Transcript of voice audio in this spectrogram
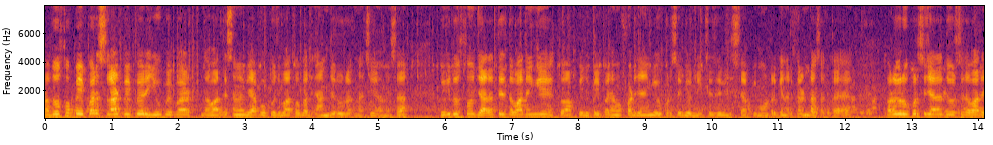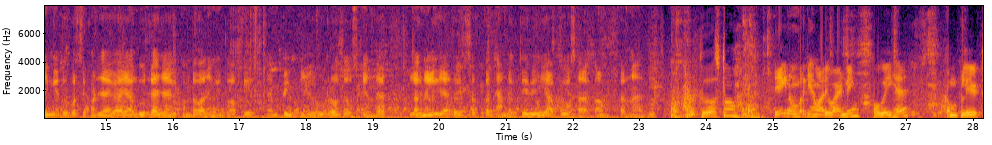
और दोस्तों पेपर स्लाट पेपर यू पेपर दबाते समय भी आपको कुछ बातों का ध्यान ज़रूर रखना चाहिए हमेशा। क्योंकि दोस्तों, ज़्यादा तेज़ दबा देंगे तो आपके जो पेपर हैं वो फट जाएँगे ऊपर से भी और नीचे से भी, जिससे आपकी मोटर के अंदर करंट आ सकता है। और अगर ऊपर से ज़्यादा ज़ोर से दबा देंगे तो ऊपर से फट जाएगा या लूज रह जाएगा, कम दबा देंगे तो आपकी स्टैंपिंग की जो रूटर होता है उसके अंदर लगने लग जाए। तो इस सब का ध्यान रखते हुए ही आपको ये सारा काम करना है। तो दोस्तों, एक नंबर की हमारी वाइंडिंग हो गई है कंप्लीट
